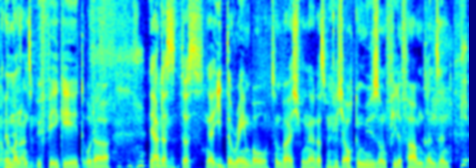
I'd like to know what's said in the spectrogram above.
Okay. Wenn man ans Buffet geht oder ja, das, das ja, Eat the Rainbow zum Beispiel, ne, dass wirklich auch Gemüse und viele Farben drin sind. Wie,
